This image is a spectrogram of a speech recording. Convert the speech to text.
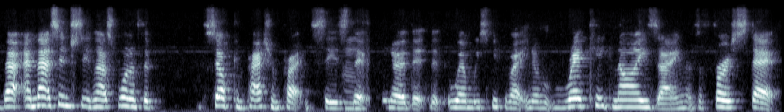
That and that's interesting. That's one of the self-compassion practices Mm. that you know that, that when we speak about you know recognizing as a first step,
